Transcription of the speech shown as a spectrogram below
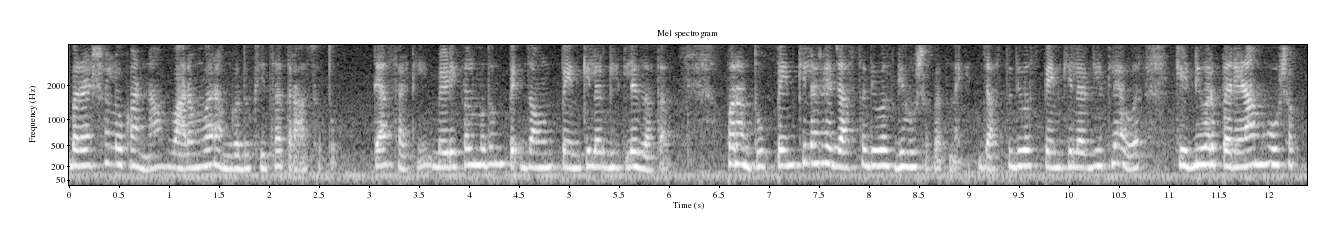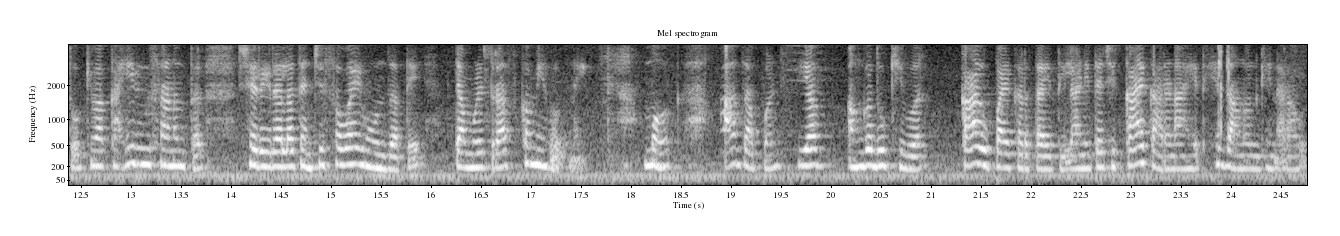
बऱ्याचशा लोकांना वारंवार अंगदुखीचा त्रास होतो. त्यासाठी मेडिकलमधून पे जाऊन पेनकिलर घेतले जातात. परंतु पेनकिलर हे जास्त दिवस घेऊ शकत नाही. जास्त दिवस पेनकिलर घेतल्यावर किडनीवर परिणाम होऊ शकतो किंवा काही दिवसानंतर शरीराला त्यांची सवय होऊन जाते. त्यामुळे त्रास कमी होत नाही. मग आज आपण या अंगदुखीवर काय उपाय करता येतील आणि त्याची काय कारणं आहेत हे जाणून घेणार आहोत.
